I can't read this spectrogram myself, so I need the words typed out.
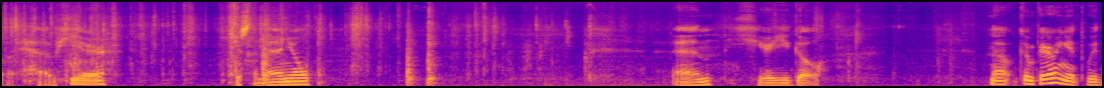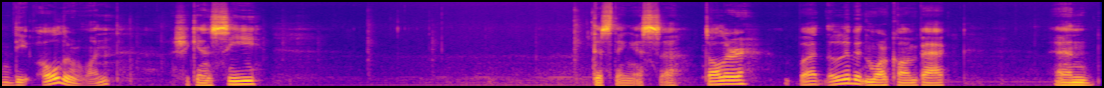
What I have here, just the manual. And here you go. Now, comparing it with the older one, as you can see, this thing is uh, taller but a little bit more compact. And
